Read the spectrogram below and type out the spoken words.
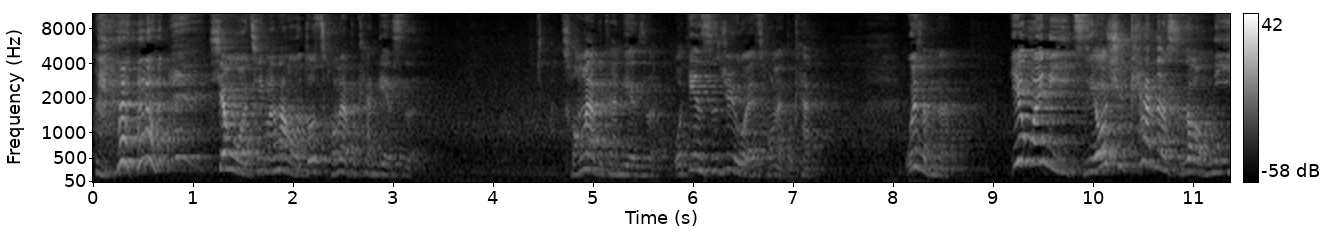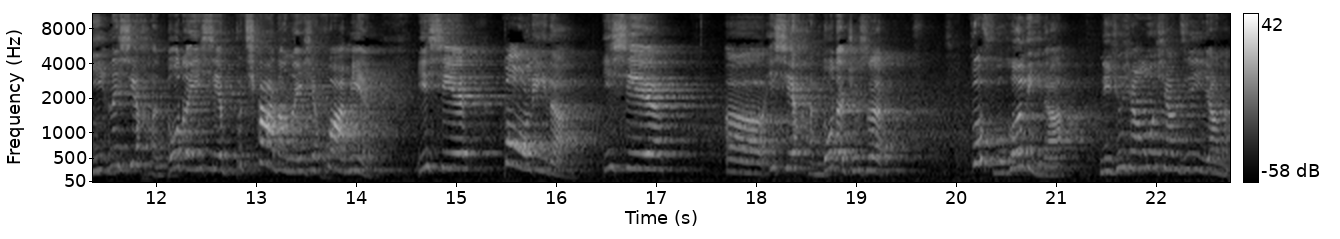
像我基本上我都从来不看电视，从来不看电视，我电视剧我也从来不看，为什么呢？只要去看的时候，你那些很多的一些不恰当的一些画面，一些暴力的一些。呃，一些很多的就是不符合理的，你就像录像机一样的，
